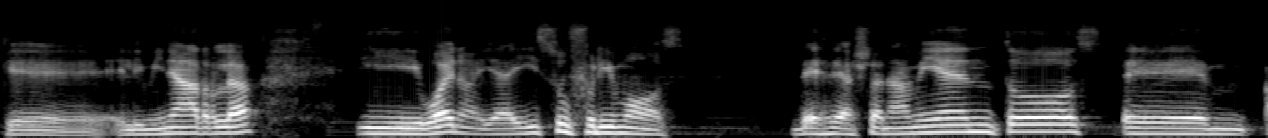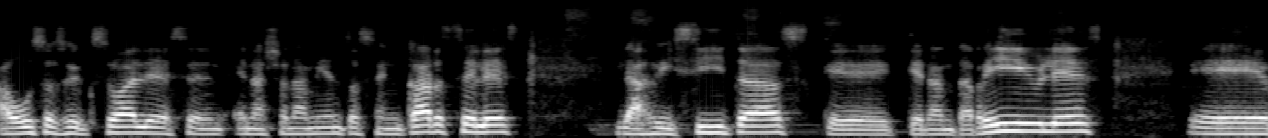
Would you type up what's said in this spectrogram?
que eliminarla. Y bueno, y ahí sufrimos desde allanamientos, eh, abusos sexuales en, allanamientos en cárceles, las visitas que, eran terribles, eh,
